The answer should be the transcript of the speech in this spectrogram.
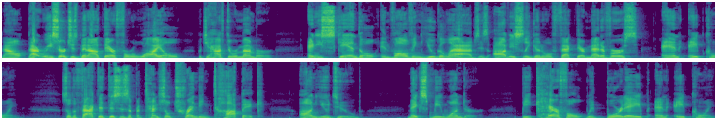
Now, that research has been out there for a while, but you have to remember any scandal involving Yuga Labs is obviously going to affect their metaverse and ApeCoin. So the fact that this is a potential trending topic on YouTube makes me wonder be careful with Bored Ape and ApeCoin.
